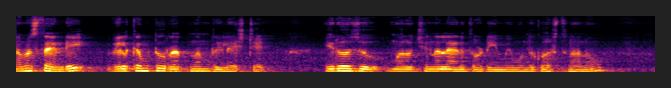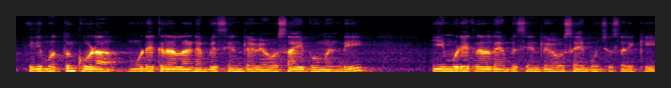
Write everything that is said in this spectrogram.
నమస్తే అండి. Welcome to Ratnam real estate. ఈరోజు మరో చిన్న ల్యాండ్ తోటి మీ ముందుకు వస్తున్నాను. ఇది మొత్తం కూడా మూడు ఎకరాల డెబ్బై సెంట్ల వ్యవసాయ భూమి అండి. ఈ మూడు ఎకరాల డెబ్బై సెంట్ల వ్యవసాయ భూమి వచ్చేసరికి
